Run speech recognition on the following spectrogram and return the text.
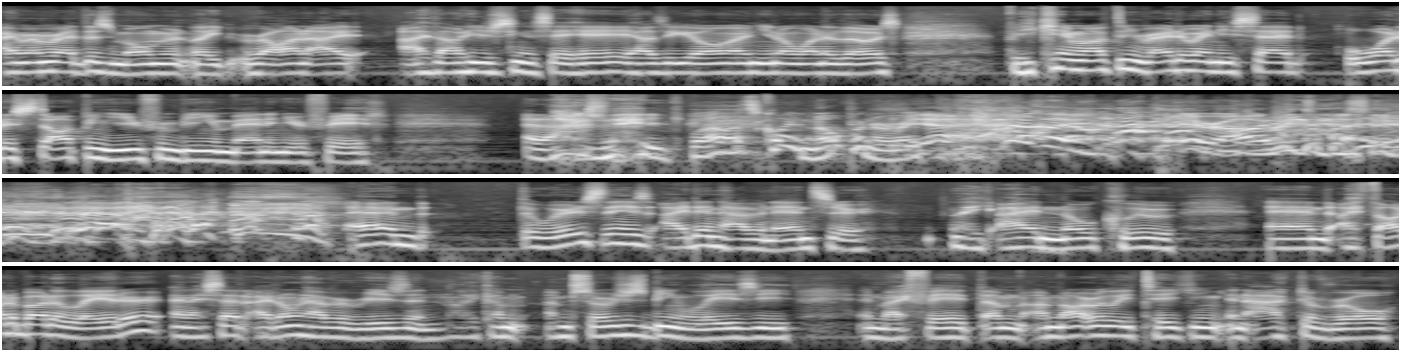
I remember at this moment, like Ron, I I thought he was just gonna say, "Hey, how's it going?" You know, one of those. But he came up to me right away and he said, "What is stopping you from being a man in your faith?" And I was like, Well, that's quite an opener, right? yeah. I was like, hey, Ron. Yeah. And the weirdest thing is, I didn't have an answer. Like, I had no clue. And I thought about it later and I said, I don't have a reason. Like, I'm, I'm sort of just being lazy in my faith. I'm, I'm not really taking an active role.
